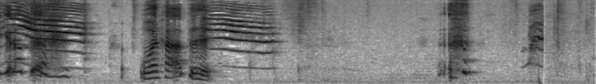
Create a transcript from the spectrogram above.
you Get up there. What happened?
